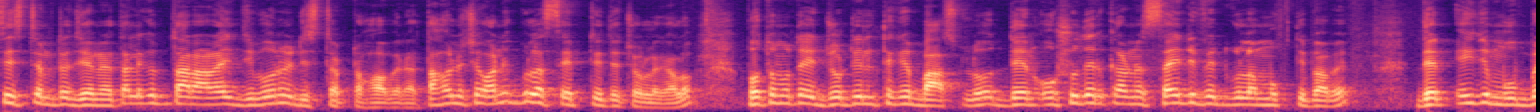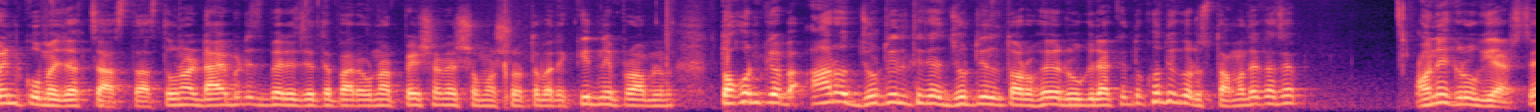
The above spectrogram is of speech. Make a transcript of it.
সিস্টেমটা জেনে নেয়, তাহলে কিন্তু তার আর এই জীবনেই ডিস্টার্বটা হবে না। তাহলে সে অনেকগুলো সেফটিতে চলে গেল। প্রথমত এই জটিল থেকে বাঁচলো দেন ওষুধের কারণে সাইড ইফেক্টগুলো মুক্তি পাবে দেন এই যে মুভমেন্ট কমে যাচ্ছে আস্তে আস্তে, ওনার ডায়াবেটিস বেড়ে যেতে পারে, ওনার প্রেশারের সমস্যা হতে পারে কিডনি প্রবলেম তখন কি হবে? আরও জটিল থেকে জটিলতর হয়ে রোগীরা কিন্তু ক্ষতিগ্রস্ত। আমাদের কাছে অনেক রুগী আসছে।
